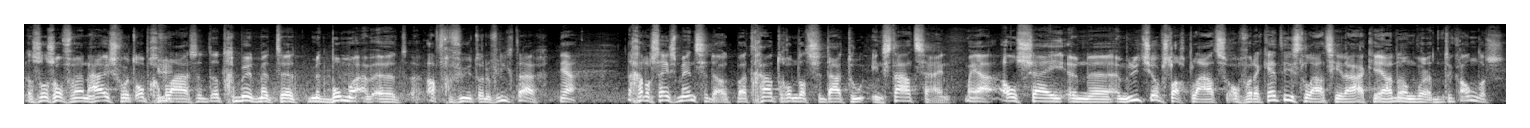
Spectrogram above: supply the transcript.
Dat is alsof er een huis wordt opgeblazen. Dat gebeurt met, met bommen afgevuurd door een vliegtuig. Ja. Er gaan nog steeds mensen dood. Maar het gaat erom dat ze daartoe in staat zijn. Maar ja, als zij een, eh, een munitieopslag plaatsen... of een raketinstallatie raken... Ja, dan wordt het natuurlijk anders.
